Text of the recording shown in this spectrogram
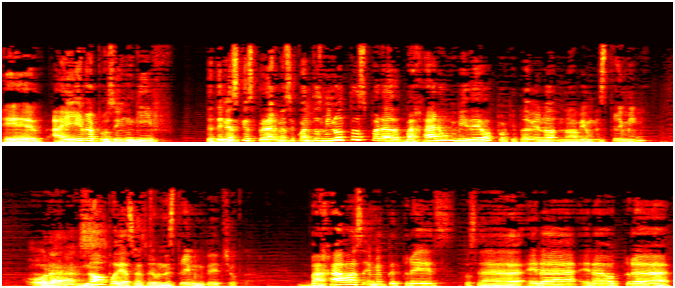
eh, ahí reproducí un GIF. Te tenías que esperar no sé cuántos minutos para bajar un video porque todavía no, no había un streaming. Horas. No podías hacer un streaming, de hecho bajabas MP3, o sea, era, era otra...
